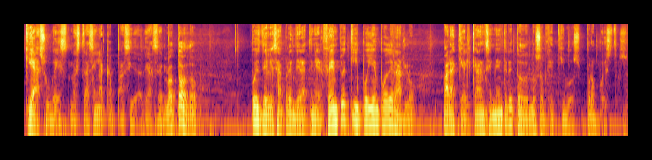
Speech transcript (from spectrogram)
que a su vez no estás en la capacidad de hacerlo todo, pues debes aprender a tener fe en tu equipo y empoderarlo para que alcancen entre todos los objetivos propuestos.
